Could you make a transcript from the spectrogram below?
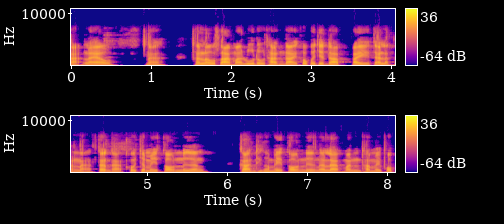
ณะแล้วนะถ้าเราสามารถรู้เท่าทันได้เขาก็จะดับไปแต่ละขณะแต่ละเขาจะไม่ต่อเนื่อง การที่เขาไม่ต่อเนื่องนั่นแหละ มันทำให้ภพ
